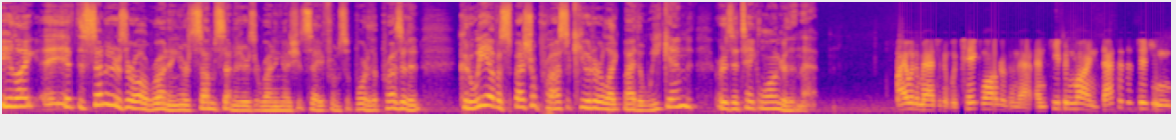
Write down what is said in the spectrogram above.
Eli, if the senators are all running, or some senators are running, I should say, from support of the president, could we have a special prosecutor like by the weekend, or does it take longer than that? I would imagine it would take longer than that. And keep in mind, that's a decision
